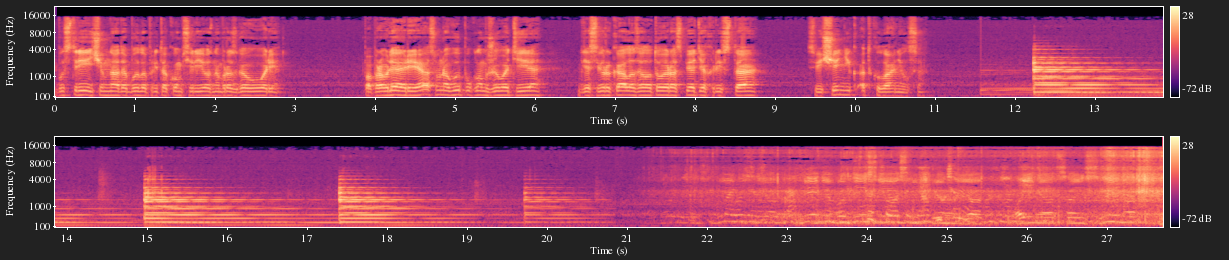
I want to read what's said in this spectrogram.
быстрее, чем надо было при таком серьезном разговоре. Поправляя рясу на выпуклом животе, где сверкало золотое распятие Христа, священник откланялся. во имя Отца и Сына и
